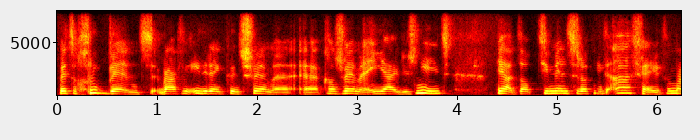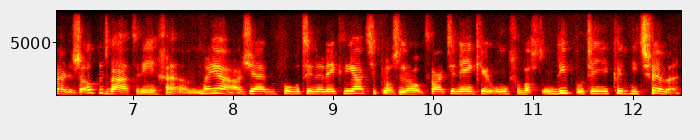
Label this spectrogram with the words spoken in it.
met een groep bent waarvan iedereen kunt zwemmen, kan zwemmen en jij dus niet ja, dat die mensen dat niet aangeven, maar dus ook het water ingaan. Maar ja, als jij bijvoorbeeld in een recreatieplas loopt waar het in één keer onverwacht ondiep wordt en je kunt niet zwemmen.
